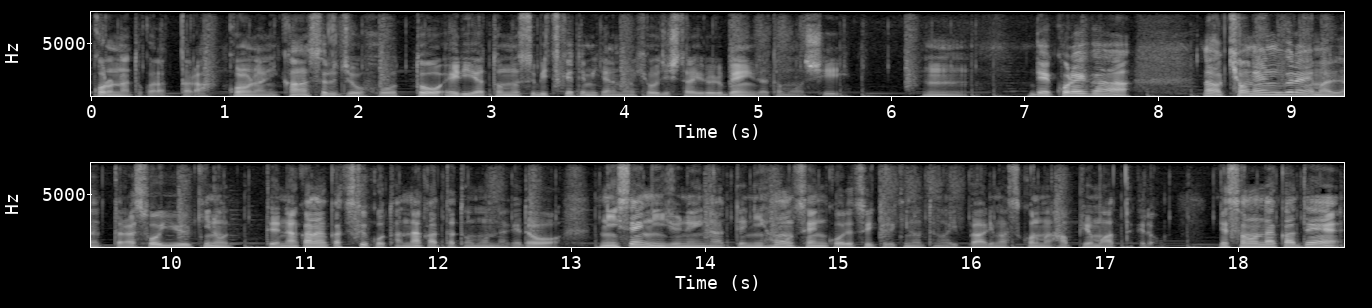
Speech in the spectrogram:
コロナとかだったら、コロナに関する情報とエリアと結びつけてみたいなものを表示したらいろいろ便利だと思うし。うん。で、これが、なんか去年ぐらいまでだったらそういう機能ってなかなかつくことはなかったと思うんだけど、2020年になって日本先行でついてる機能っていうのがいっぱいあります。この前発表もあったけど。で、その中で、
